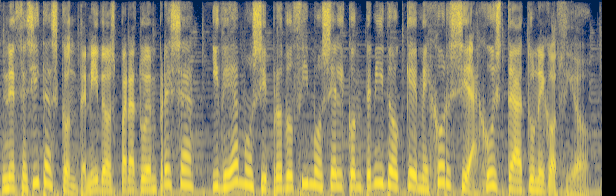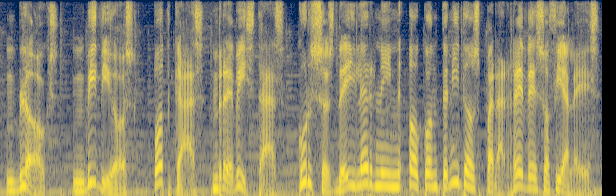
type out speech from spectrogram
¿Necesitas contenidos para tu empresa? Ideamos y producimos el contenido que mejor se ajusta a tu negocio. Blogs, vídeos, podcasts, revistas, cursos de e-learning o contenidos para redes sociales.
